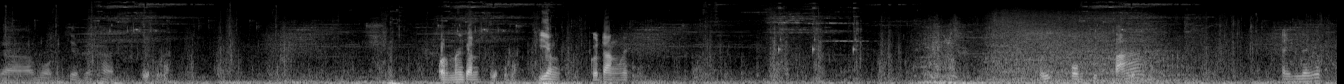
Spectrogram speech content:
อย่าหมดเก็บไม่ทันอ่อนเหมือนกันเที่ยงก็ดังเลย เฮ้ยผมพิดตาไอเลิฟ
